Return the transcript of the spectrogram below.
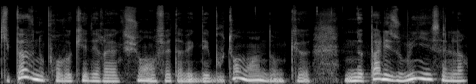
qui peuvent nous provoquer des réactions en fait avec des boutons. hein. donc euh, ne pas les oublier celles-là.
